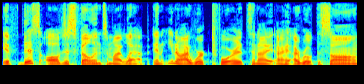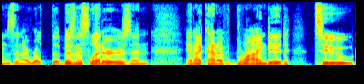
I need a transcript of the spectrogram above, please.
if this all just fell into my lap, and you know, I worked for it, and I, I, I wrote the songs, and I wrote the business letters, and and I kind of grinded to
